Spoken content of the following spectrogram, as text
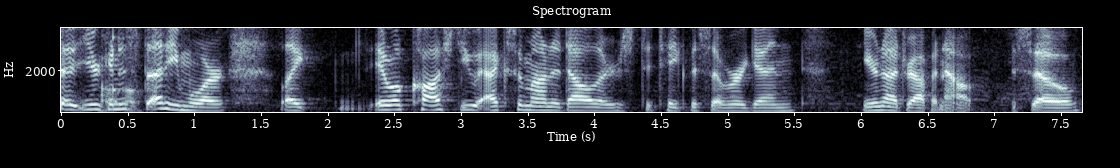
you're going to study more. Like, it will cost you X amount of dollars to take this over again. You're not dropping out. So,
